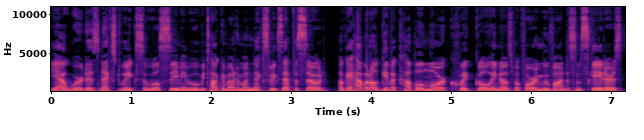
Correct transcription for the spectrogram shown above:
Yeah, word is next week, so we'll see. Maybe we'll be talking about him on next week's episode. Okay, how about I'll give a couple more quick goalie notes before we move on to some skaters.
